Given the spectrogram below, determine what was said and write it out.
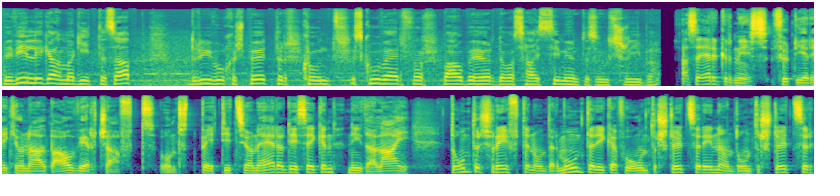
bewilligen, man gibt das ab. Drei Wochen später kommt das Kuvert für Baubehörden, was heißt, sie müssen das ausschreiben. Ein Ärgernis für die Regionalbauwirtschaft. Und die Petitionäre, die sagen nicht allein. Die Unterschriften und Ermunterungen von Unterstützerinnen und Unterstützern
